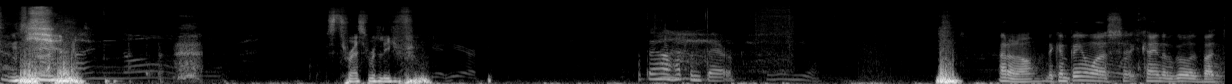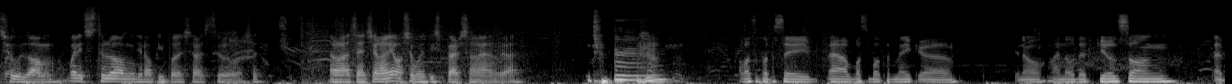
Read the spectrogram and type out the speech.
I know. Stress relief. What the hell happened there? I don't know. The campaign was uh, kind of good, but too long. When it's too long, you know, people start to set, I don't know, attention. And also with this person, and uh, I was about to say, uh, I was about to make a, you know, I know that field song, that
